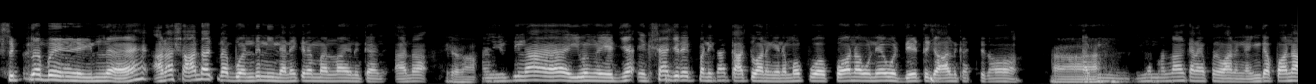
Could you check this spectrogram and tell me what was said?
ஸ்ட்ரிப் கிளப் இல்ல. ஆனா சாதா கிளப் வந்து நீ நினைக்கிற மாதிரிலாம் இருக்காது. அதான் எப்படின்னா இவங்க எக்ஸாஜரேட் பண்ணி தான் காட்டுவானுங்க. என்னமோ போ போன உடனே ஒரு டேட்டுக்கு ஆள் கச்சிடும் இந்த மாதிரிலாம் கனெக்ட் பண்ணுவானுங்க. இங்க போனா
